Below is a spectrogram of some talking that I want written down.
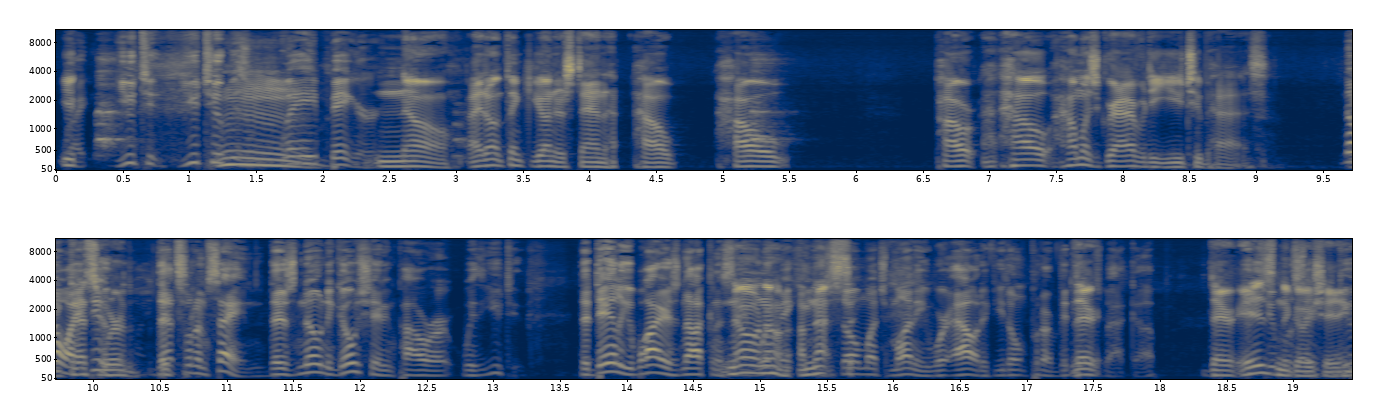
You- Right? YouTube YouTube is Hmm. way bigger. No, I don't think you understand how how power how how much gravity YouTube has. No, Like, I that's do. where- that's what I'm saying. There's no negotiating power with YouTube. The Daily Wire is not going to say No, we're no, making I'm not so much money. We're out if you don't put our videos There- back up. There is YouTube negotiating.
